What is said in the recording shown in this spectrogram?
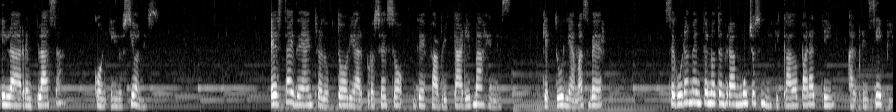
y la reemplaza con ilusiones. Esta idea introductoria al proceso de fabricar imágenes que tú llamas ver seguramente no tendrá mucho significado para ti al principio.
